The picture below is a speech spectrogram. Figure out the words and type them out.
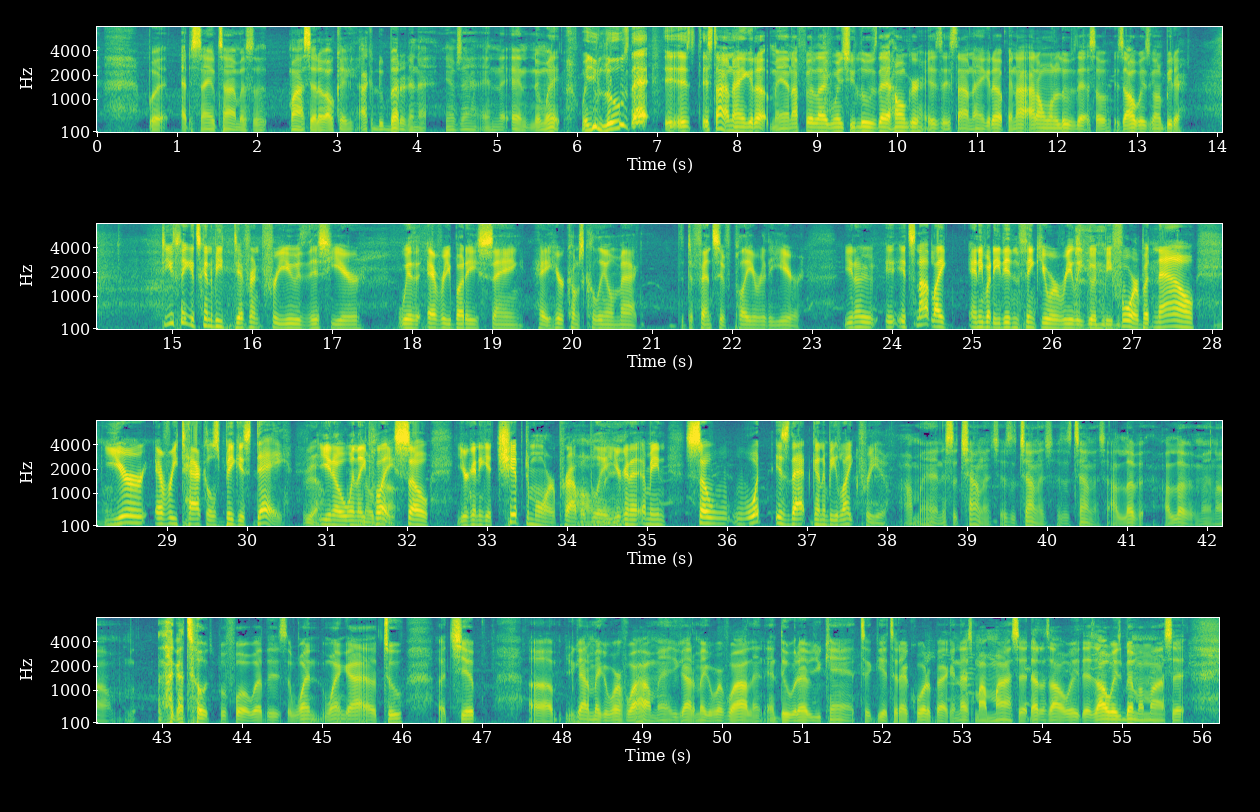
But at the same time, it's a mindset of, okay, I can do better than that. You know what I'm saying? And and when when you lose that, it's it's time to hang it up, man. I feel like once you lose that hunger, it's it's time to hang it up, and I, I don't want to lose that, so it's always going to be there. Do you think it's going to be different for you this year with everybody saying, hey, here comes Khalil Mack, the defensive player of the year? You know, it's not like anybody didn't think you were really good before, but now you're every tackle's biggest day. Yeah, you know when they no play, doubt. so you're going to get chipped more probably. Oh, you're going to, I mean, so what is that going to be like for you? Oh man, it's a challenge. It's a challenge. It's a challenge. I love it. I love it, man. Um, like I told you before, whether it's a one one guy or two, a chip, uh, you got to make it worthwhile, man. You got to make it worthwhile and, and, do whatever you can to get to that quarterback. And that's my mindset. That has always that's always been my mindset.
